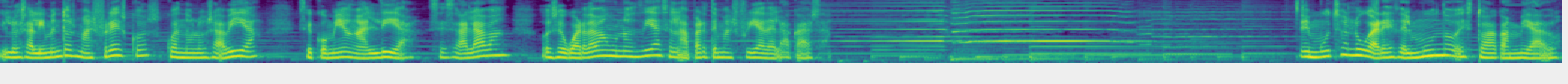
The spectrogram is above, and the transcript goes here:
Y los alimentos más frescos, cuando los había, se comían al día, se salaban o se guardaban unos días en la parte más fría de la casa. En muchos lugares del mundo esto ha cambiado,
